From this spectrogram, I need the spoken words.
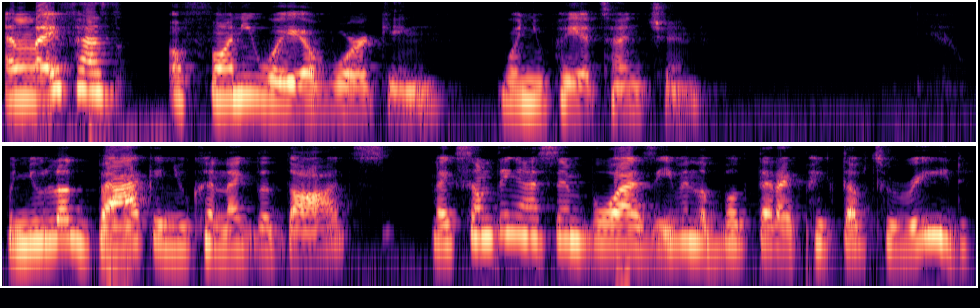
And life has a funny way of working when you pay attention. When you look back and you connect the dots, like something as simple as even the book that I picked up to read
